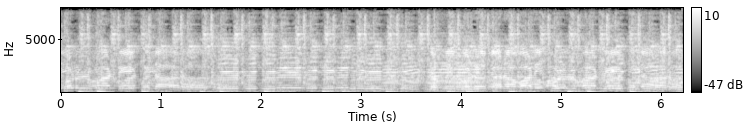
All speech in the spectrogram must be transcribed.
છોડ માટે પધારો તમે વડોદરા વાળી છોડ માટે પધારો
